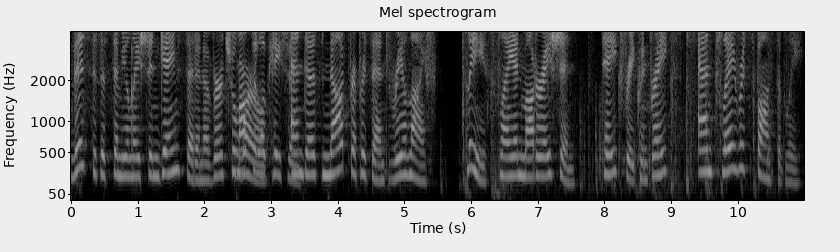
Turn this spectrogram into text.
This is a simulation game set in a virtual Marked a world location. and does not represent real life. Please play in moderation, take frequent breaks, and play responsibly.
